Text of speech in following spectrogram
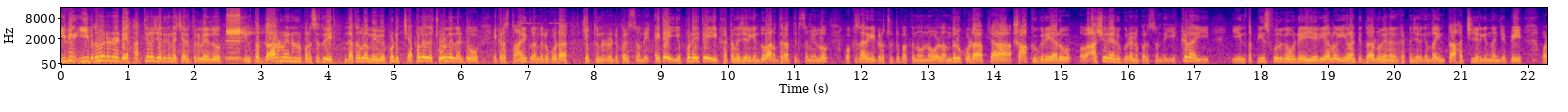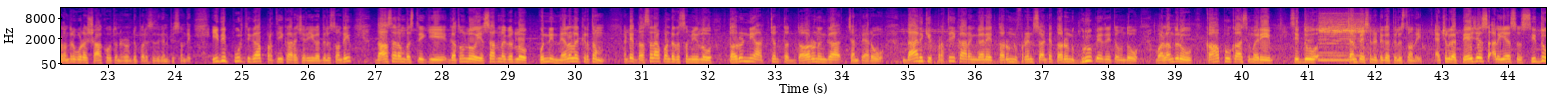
ఇవి ఈ విధమైనటువంటి హత్యలు జరిగిన చరిత్ర లేదు. ఇంత దారుణమైన పరిస్థితి గతంలో మేము ఎప్పుడు చెప్పలేదు చూడలేదంటూ ఇక్కడ స్థానికులందరూ కూడా చెప్తున్నటువంటి పరిస్థితి ఉంది అయితే ఎప్పుడైతే ఈ ఘటన జరిగిందో అర్ధరాత్రి సమయంలో ఒక్కసారిగా ఇక్కడ చుట్టుపక్కల ఉన్న వాళ్ళందరూ కూడా చాలా షాక్ గురయ్యారు ఆశ్చర్యానికి గురైన పరిస్థితి ఉంది ఇక్కడ ఈ ఈ ఇంత పీస్ఫుల్గా ఉండే ఏరియాలో ఇలాంటి దారుణమైన ఘటన జరిగిందా? ఇంత హత్య జరిగిందని చెప్పి వాళ్ళందరూ కూడా షాక్ అవుతున్నటువంటి పరిస్థితి కనిపిస్తుంది. ఇది పూర్తిగా ప్రతీకార చర్యగా తెలుస్తుంది. దాసారం బస్తీకి గతంలో ఎస్ఆర్ నగర్లో కొన్ని నెలల క్రితం అంటే దసరా పండుగ సమయంలో తరుణ్ని అత్యంత దారుణంగా చంపారు. దానికి ప్రతీకారంగానే తరుణ్ ఫ్రెండ్స్ అంటే తరుణ్ గ్రూప్ ఏదైతే ఉందో వాళ్ళందరూ కాపు కాసి మరి సిద్ధు చంపేసినట్టుగా తెలుస్తోంది. యాక్చువల్గా తేజస్ అలియాస్ సిద్ధు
